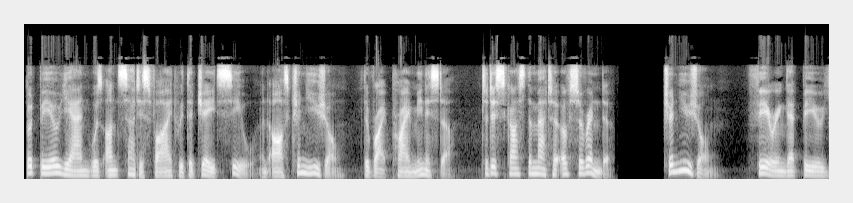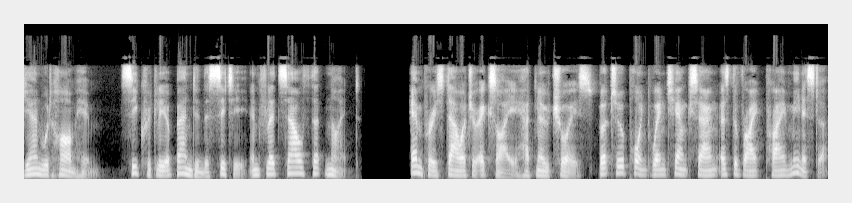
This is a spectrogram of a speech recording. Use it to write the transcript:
But Biao Yan was unsatisfied with the Jade Seal and asked Chen Yizhong, the right prime minister, to discuss the matter of surrender. Chen Yizhong, fearing that Biao Yan would harm him, secretly abandoned the city and fled south that night. Empress Dowager Xie had no choice but to appoint Wen Tianxiang as the right prime minister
